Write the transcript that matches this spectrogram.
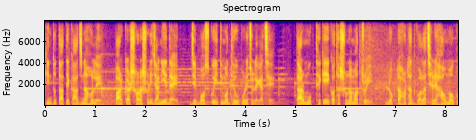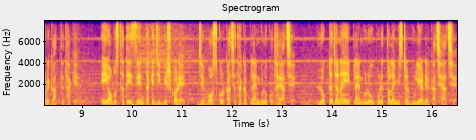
কিন্তু তাতে কাজ না হলে পার্কার সরাসরি জানিয়ে দেয় যে বস্কো ইতিমধ্যে উপরে চলে গেছে। তার মুখ থেকে এই কথা শোনা মাত্রই লোকটা হঠাৎ গলা ছেড়ে হাউমাউ করে কাঁদতে থাকে। এই অবস্থাতেই জেন তাকে জিজ্ঞেস করে যে বস্কোর কাছে থাকা প্ল্যানগুলো কোথায় আছে। লোকটা জানায় এই প্ল্যানগুলো উপরের তলায় মিস্টার বুলিয়ার্ডের কাছে আছে।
